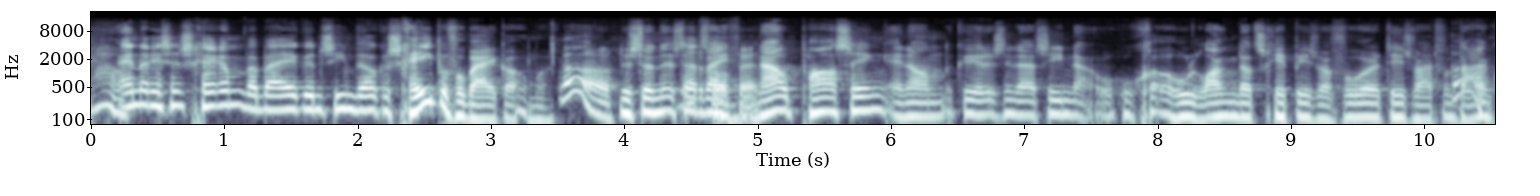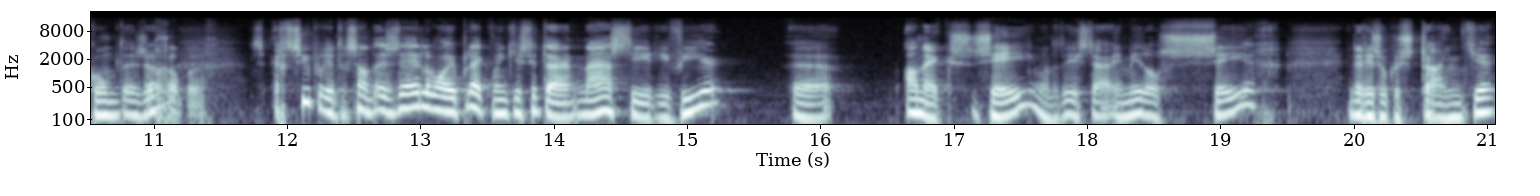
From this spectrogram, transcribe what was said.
Wauw. En er is een scherm waarbij je kunt zien welke schepen voorbij komen. Oh. Dus dan staat erbij now passing. En dan kun je dus inderdaad zien nou, hoe, hoe lang dat schip is, waarvoor het is, waar het vandaan Oh, komt en zo. Grappig. Het is echt super interessant. Het is een hele mooie plek, want je zit daar naast die rivier, eh, annex zee, want het is daar inmiddels zeeig. En er is ook een strandje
